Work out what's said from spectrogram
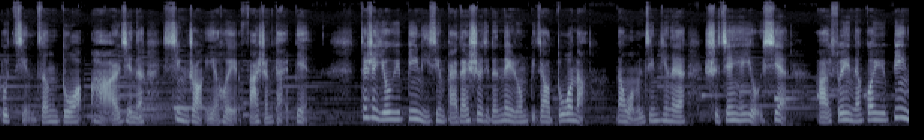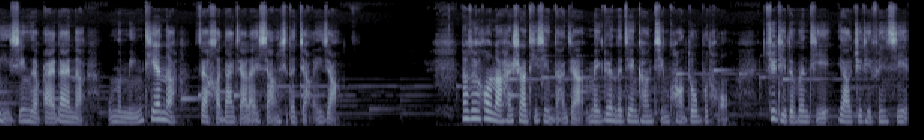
不仅增多啊，而且呢，性状也会发生改变。但是由于病理性白带涉及的内容比较多呢，那我们今天的时间也有限啊，所以呢，关于病理性的白带呢，我们明天呢再和大家来详细的讲一讲。那最后呢，还是要提醒大家，每个人的健康情况都不同，具体的问题要具体分析。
